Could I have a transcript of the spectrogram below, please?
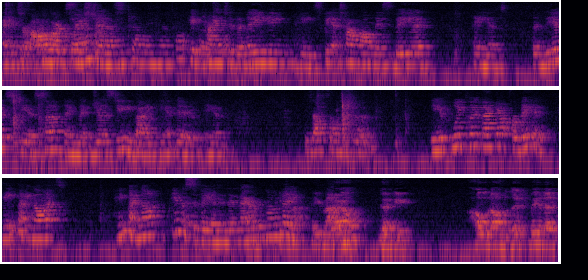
answer all our questions. He came in here and talked He to to the meeting, he spent time on this bid, and this is something that just anybody can't do. And He's also insured. If we put it back out for bid, he may not, he may not give us a bid, and then there we're gonna be. might, he might. Well, could you hold on to this bid as,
